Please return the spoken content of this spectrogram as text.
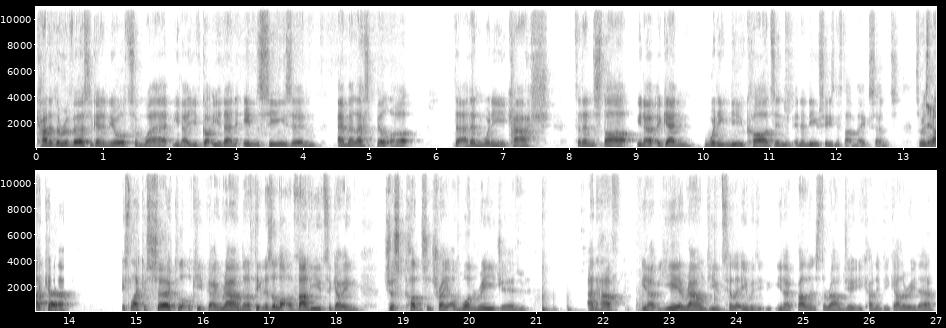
kind of the reverse again in the autumn, where you know you've got you then in-season MLS built up that are then winning you cash to then start, you know, again winning new cards in in a new season, if that makes sense. So it's yeah. like a it's like a circle that will keep going round, and I think there's a lot of value to going just concentrate on one region and have you know year round utility with you know balanced around you, you kind of your gallery there.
